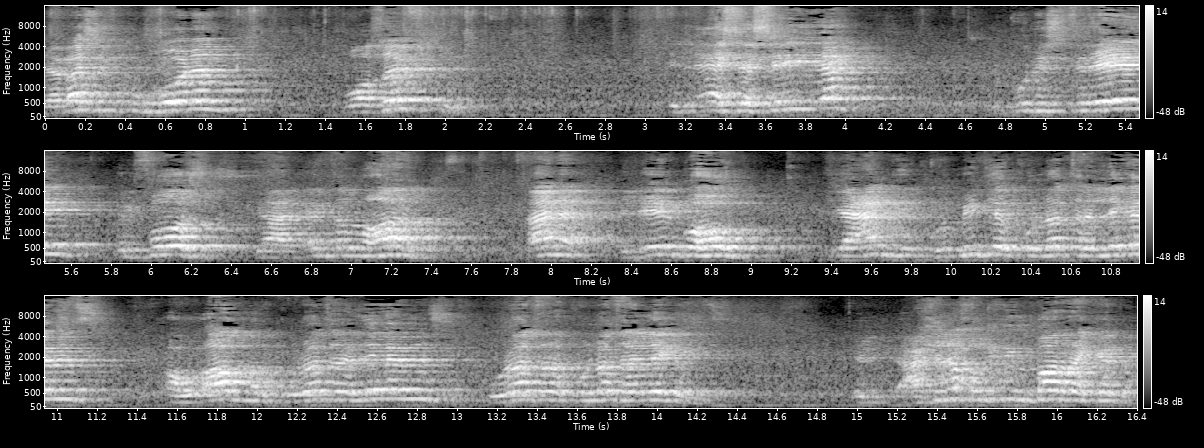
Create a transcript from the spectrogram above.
ده passive component وظيفته الأساسية ال constraint ال force يعني أنت النهارده أنا ال elbow اهو في عندي medial collateral ligaments أو ulnar collateral ligaments و lateral collateral ligaments عشان آخد إيدي من بره كده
